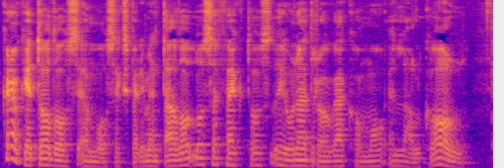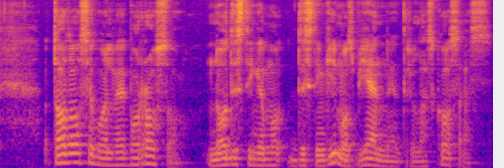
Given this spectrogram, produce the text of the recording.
Creo que todos hemos experimentado los efectos de una droga como el alcohol. Todo se vuelve borroso, no distinguimos, bien entre las cosas.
